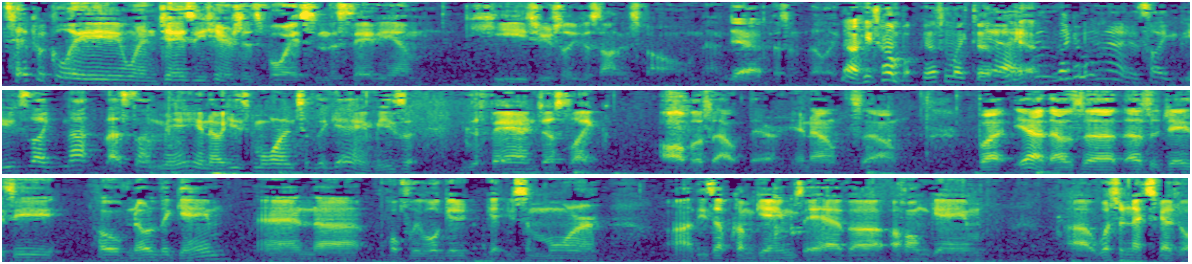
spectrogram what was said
typically when Jay Z hears his voice in the stadium, he's usually just on his phone and Yeah. doesn't really. No, he's humble. He doesn't like to. Yeah, Yeah. he's like, yeah, it's like he's like not. That's not me. You know, he's more into the game. He's a, he's a fan, just like all of us out there. You know, so. But yeah, that was a that was a Jay Z Hove note of the game, and uh, hopefully we'll get get you some more. Uh, these upcoming games, they have a, a home game. Uh, what's their next schedule?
